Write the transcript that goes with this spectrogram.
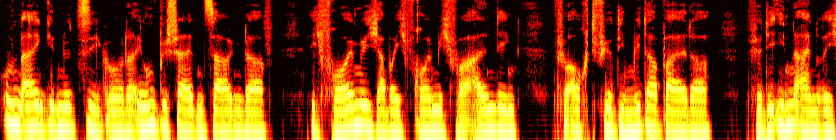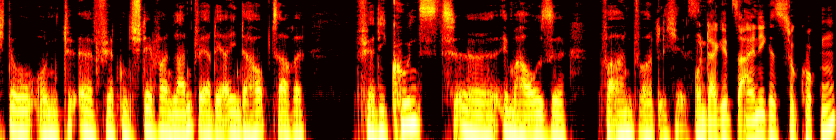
uneingenützig oder unbescheiden sagen darf, ich freue mich, aber ich freue mich vor allen Dingen für auch für die Mitarbeiter, für die Inneneinrichtung und äh, für den Stefan Landwehr, der in der Hauptsache für die Kunst äh, im Hause verantwortlich ist. Und da gibt's einiges zu gucken.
